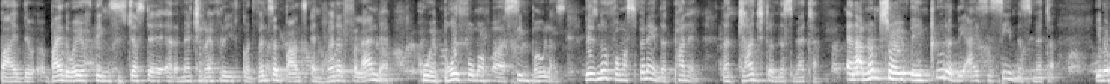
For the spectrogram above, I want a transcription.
by the by the way of things, is just a, a match referee. You've got Vincent Barnes and Vernon Philander, who are both former uh, seam bowlers. There's no former spinner in that panel that judged on this matter. And I'm not sure if they included the ICC in this matter. You know,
